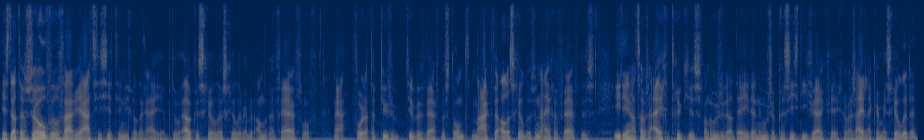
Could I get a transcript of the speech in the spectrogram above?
is dat er zoveel variatie zit in die schilderijen. Ik bedoel, elke schilder schilderde weer met andere verf. Of nou ja, voordat er tube, tubeverf bestond, maakten alle schilders hun eigen verf. Dus iedereen had zo zijn eigen trucjes van hoe ze dat deden en hoe ze precies die verf kregen waar zij lekker mee schilderden.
